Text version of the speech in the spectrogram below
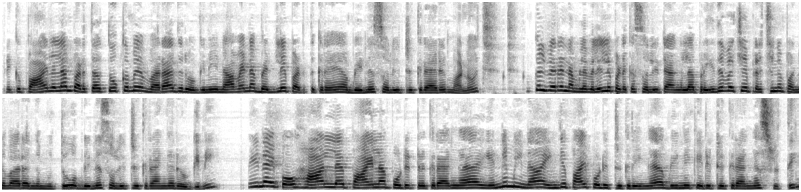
எனக்கு பாயிலெல்லாம் படுத்தா தூக்கமே வராது ரோகிணி. நான் வேணா பெட்லேயே படுத்துக்கிறேன் அப்படின்னு சொல்லிட்டு இருக்கிறாரு மனோஜ். மக்கள் வேற நம்மள வெளியில படுக்க சொல்லிட்டாங்களா அப்புறம் இதை வச்சே பிரச்சனை பண்ணுவார் அந்த முத்து அப்படின்னு சொல்லிட்டு இருக்கிறாங்க ரோகிணி. மீனா இப்போ ஹாலில் பாயெல்லாம் போட்டுட்டு இருக்கிறாங்க. என்ன மீனா இங்கே பாய் போட்டுட்டு இருக்கிறீங்க அப்படின்னு கேட்டுட்டு இருக்கிறாங்க ஸ்ருதி.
